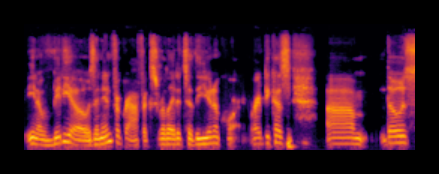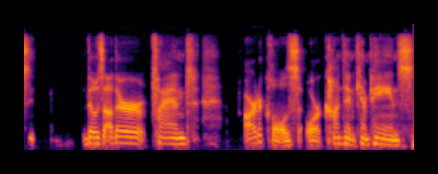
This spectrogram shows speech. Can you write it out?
you know videos and infographics related to the unicorn right? Because um, those those other planned articles or content campaigns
